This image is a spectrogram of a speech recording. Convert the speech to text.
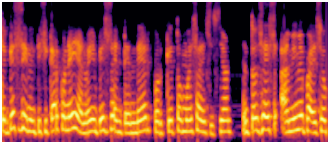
te empiezas a identificar con ella, ¿no? Y empiezas a entender por qué tomó esa decisión. Entonces, a mí me pareció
